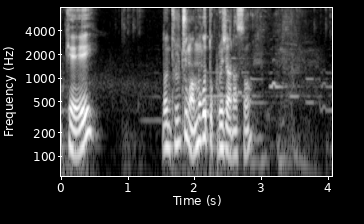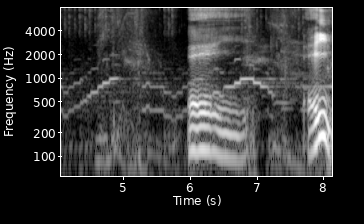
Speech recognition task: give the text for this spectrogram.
오케이. 넌 둘 중 아무것도 고르지 않았어. 에이. 에이.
